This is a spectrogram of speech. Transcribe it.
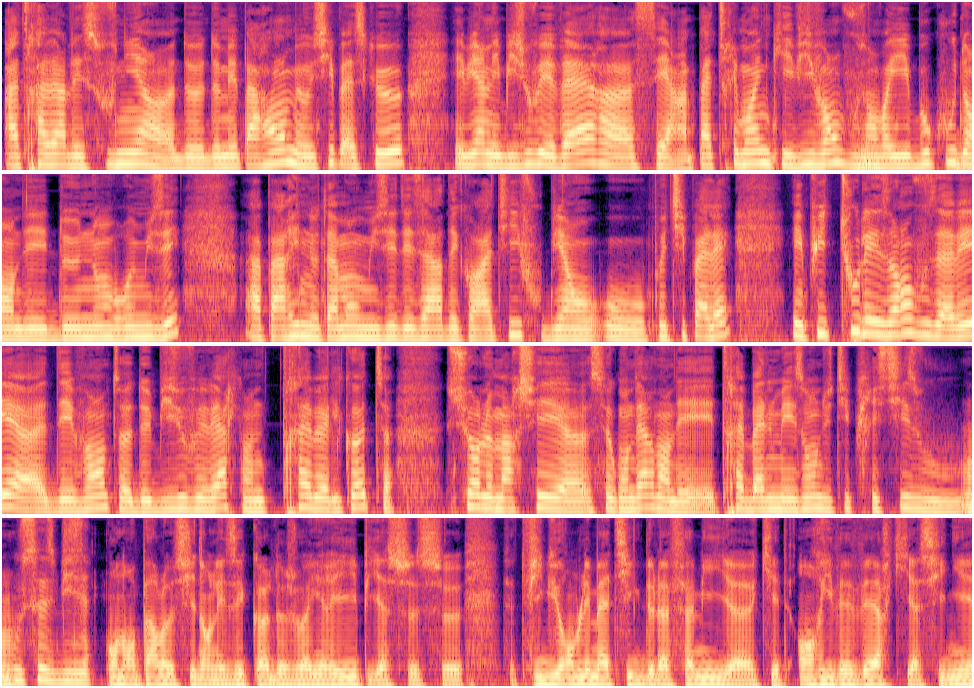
à travers les souvenirs de, de mes parents, mais aussi parce que, eh bien, les bijoux Vévert, euh, c'est un patrimoine qui est vivant. Vous en voyez beaucoup dans des, de nombreux musées, à Paris, notamment au musée des arts décoratifs ou bien au, au Petit Palais. Et puis, tous les ans, vous avez euh, des ventes de bijoux Vévert qui ont une très belle cote sur le marché euh, secondaire dans des très belles maisons du type Christie's ou, Mmh. ou Sotheby's. On en parle aussi dans les écoles de joaillerie. Puis il y a ce, ce- cette figure emblématique de la famille euh, qui est Henri Vévert, qui a signé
